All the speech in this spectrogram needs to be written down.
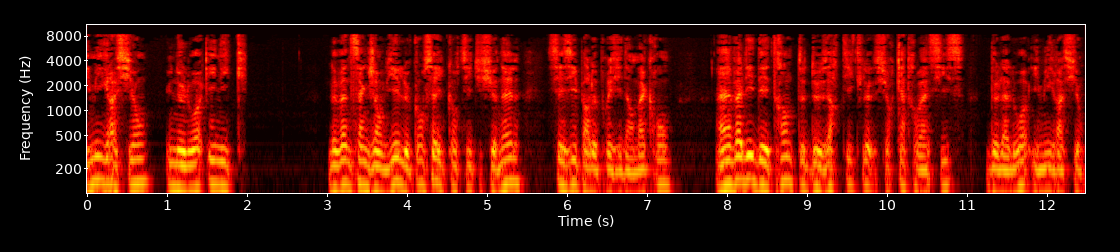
Immigration, une loi inique. Le 25 janvier, le Conseil constitutionnel, saisi par le président Macron, a invalidé 32 articles sur 86 de la loi immigration.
